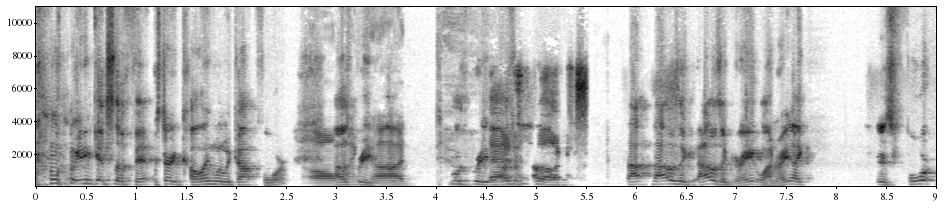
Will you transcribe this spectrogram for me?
we didn't get to the fit. We started culling when we caught four. Oh That was my pretty- God. That was pretty. That That was, that sucks. that, that was a that was a great one, right? Like there's four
